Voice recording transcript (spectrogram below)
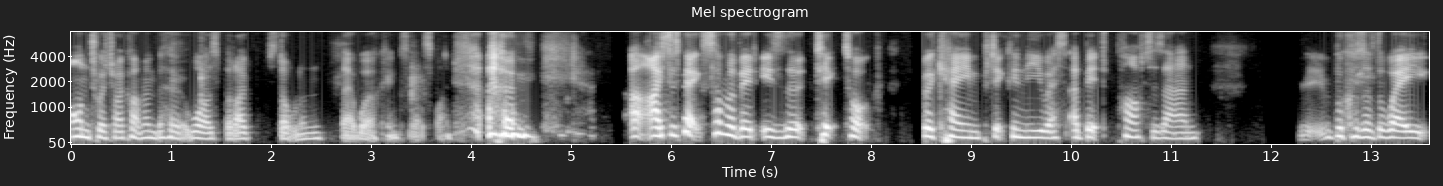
on Twitter. I can't remember who it was, but I've stolen their working, so that's fine. Um, I suspect some of it is that TikTok became, particularly in the US, a bit partisan eh, because of the way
